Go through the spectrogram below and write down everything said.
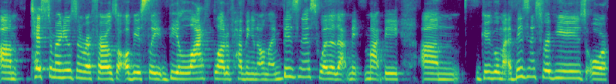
Um, testimonials and referrals are obviously the lifeblood of having an online business, whether that might be um, Google My Business reviews or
